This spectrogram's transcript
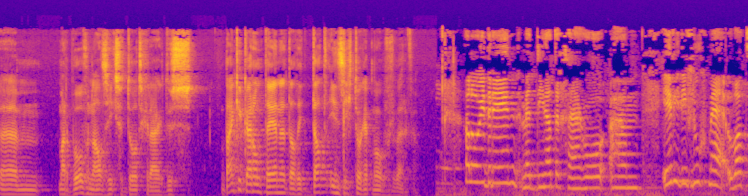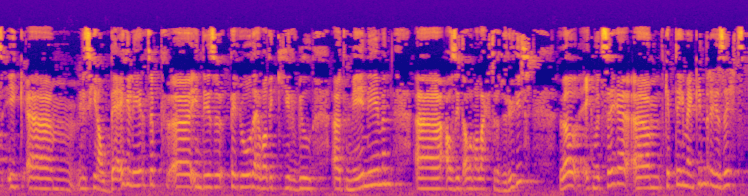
um, maar bovenal zie ik ze doodgraag. Dus Dank je quarantaine dat ik dat inzicht toch heb mogen verwerven. Hallo iedereen, met Dina Tersago. Um, Evi die vroeg mij wat ik um, misschien al bijgeleerd heb uh, in deze periode en wat ik hier wil uit meenemen uh, als dit allemaal achter de rug is. Wel, ik moet zeggen, um, ik heb tegen mijn kinderen gezegd,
